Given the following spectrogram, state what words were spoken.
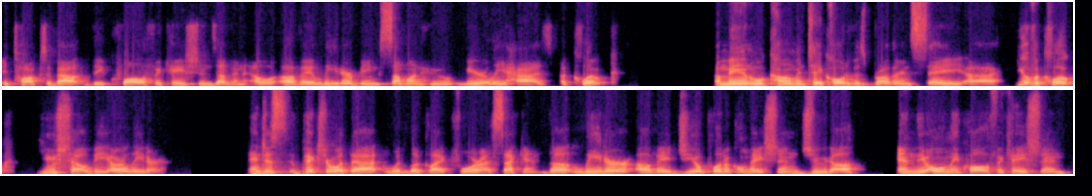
it talks about the qualifications of, an, of a leader being someone who merely has a cloak a man will come and take hold of his brother and say, uh, You have a cloak, you shall be our leader. And just picture what that would look like for a second. The leader of a geopolitical nation, Judah, and the only qualification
